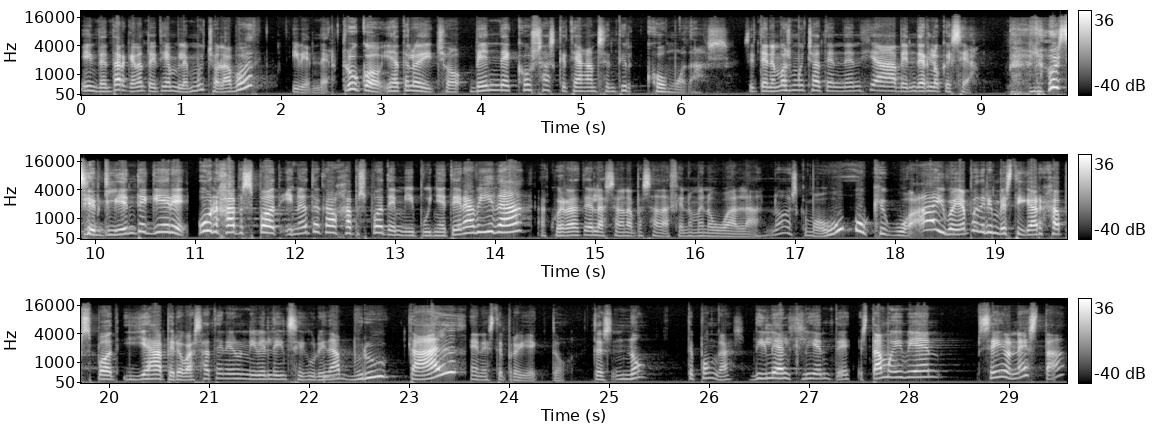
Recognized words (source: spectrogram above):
intentar que no te tiemble mucho la voz y vender. Truco, ya te lo he dicho, vende cosas que te hagan sentir cómodas. Si tenemos mucha tendencia a vender lo que sea, no, si el cliente quiere un HubSpot y no he tocado HubSpot en mi puñetera vida, acuérdate de la semana pasada, fenómeno Walla, ¿no? Es como, ¡uh, qué guay! Voy a poder investigar HubSpot. Ya, pero vas a tener un nivel de inseguridad brutal en este proyecto. Entonces, no te pongas, dile al cliente, está muy bien, sé honesta,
